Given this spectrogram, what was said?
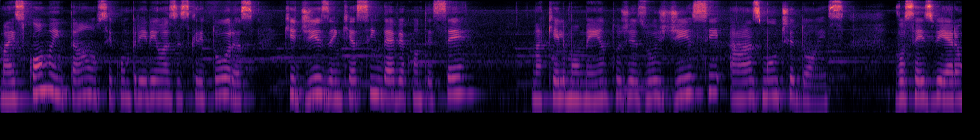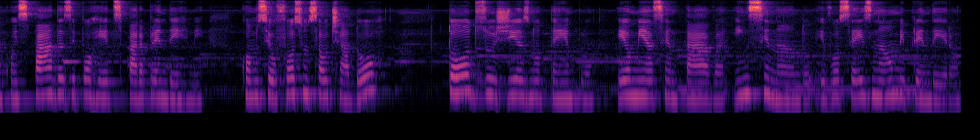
Mas como então se cumpririam as Escrituras que dizem que assim deve acontecer? Naquele momento, Jesus disse às multidões: Vocês vieram com espadas e porretes para prender-me, como se eu fosse um salteador? Todos os dias no templo eu me assentava ensinando e vocês não me prenderam.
